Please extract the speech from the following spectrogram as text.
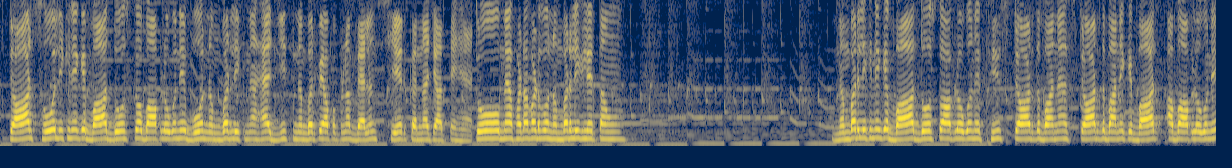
star so लिखने के बाद दोस्तों, अब आप लोगों ने वो नंबर लिखना है जिस नंबर पे आप अपना बैलेंस शेयर करना चाहते हैं। तो मैं फटाफट वो नंबर लिख लेता हूँ। नंबर लिखने के बाद दोस्तों आप लोगों ने फिर स्टार दबाना है। स्टार दबाने के बाद अब आप लोगों ने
